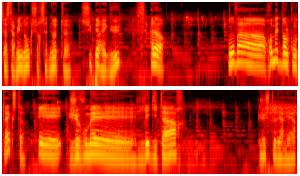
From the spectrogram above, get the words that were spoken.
Ça se termine donc sur cette note euh, super aiguë. Alors, on va remettre dans le contexte et je vous mets les guitares juste derrière.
